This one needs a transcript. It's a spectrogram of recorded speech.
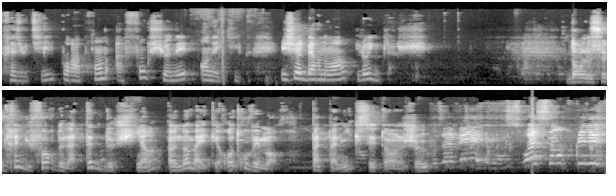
très utile pour apprendre à fonctionner en équipe. Michel Bernoin, Loïc Blache. Dans le secret du fort de la tête de chien, un homme a été retrouvé mort. Pas de panique, c'est un jeu. Vous avez 60 minutes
